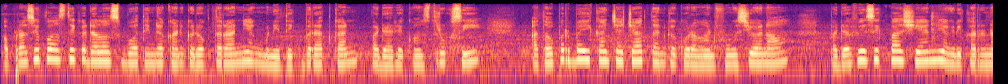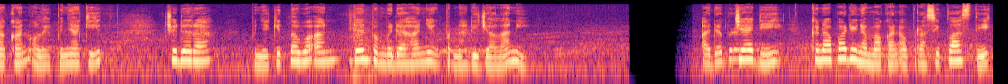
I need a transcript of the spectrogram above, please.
Operasi plastik adalah sebuah tindakan kedokteran yang menitik beratkan pada rekonstruksi atau perbaikan cacat dan kekurangan fungsional pada fisik pasien yang dikarenakan oleh penyakit, cedera, penyakit bawaan, dan pembedahan yang pernah dijalani. Ada Jadi, kenapa dinamakan operasi plastik?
